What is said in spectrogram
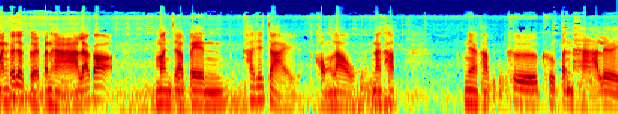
มันก็จะเกิดปัญหาแล้วก็มันจะเป็นค่าใช้จ่ายของเรานะครับ เนี่ยครับคือคือปัญหาเลย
